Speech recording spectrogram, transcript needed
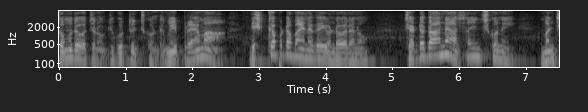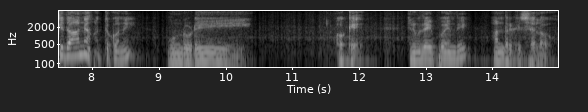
తొమ్మిదో వచ్చిన గుర్తుంచుకోండి. మీ ప్రేమ నిష్కపటమైనదై ఉండవలను. చెడ్డదాన్ని ఆశ్రయించుకొని మంచిదాన్ని హత్తుకొని ఉండుడి. ఓకే ఎనిమిది అయిపోయింది అందరికీ సెలవు.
